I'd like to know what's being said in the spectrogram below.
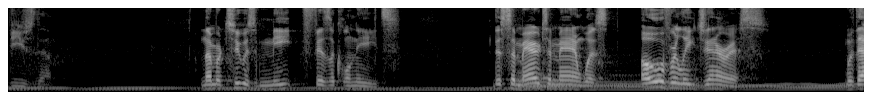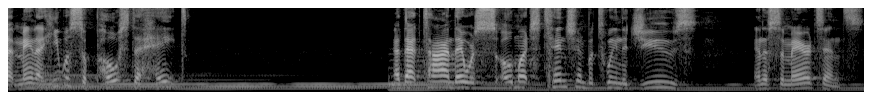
views them. Number two is meet physical needs. The Samaritan man was overly generous with that man that he was supposed to hate. At that time, there was so much tension between the Jews and the Samaritans,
